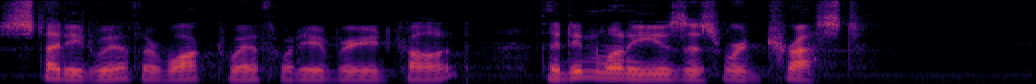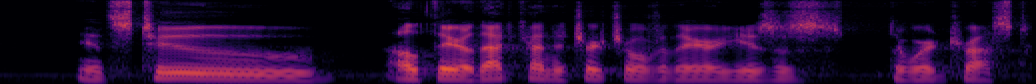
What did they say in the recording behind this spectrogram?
studied with or walked with, whatever you'd call it, they didn't want to use this word trust. It's too out there. That kind of church over there uses the word trust.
